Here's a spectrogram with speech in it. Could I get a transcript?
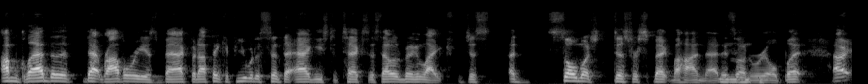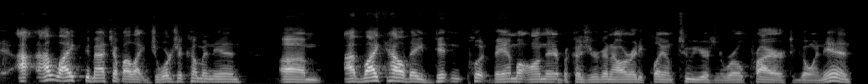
I'm glad that that rivalry is back, but I think if you would have sent the Aggies to Texas, that would have been like just a, so much disrespect behind that. It's mm-hmm. unreal. But I, I, I, like the matchup. I like Georgia coming in. Um, I like how they didn't put Bama on there because you're going to already play them two years in a row prior to going in.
